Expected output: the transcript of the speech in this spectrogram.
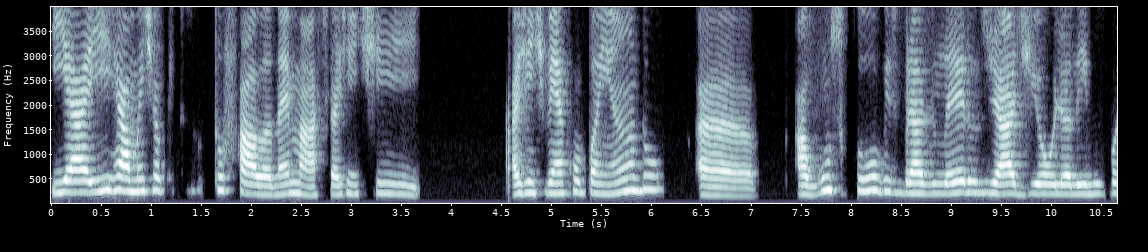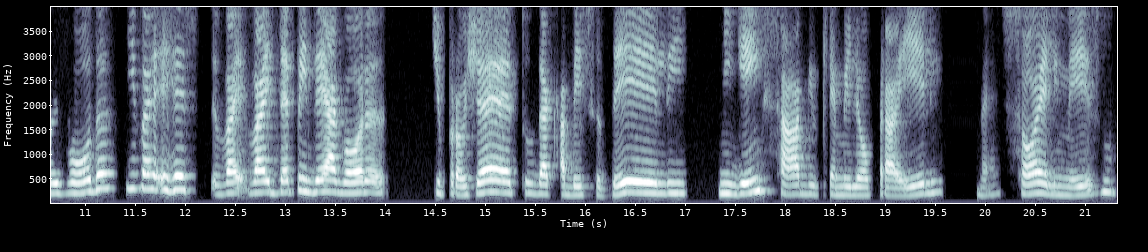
E aí realmente é o que tu, tu, fala, né, Márcio? A gente a gente vem acompanhando uh, alguns clubes brasileiros já de olho ali no Voivoda e vai, vai, vai depender agora de projeto, da cabeça dele. Ninguém sabe o que é melhor para ele, né? Só ele mesmo,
